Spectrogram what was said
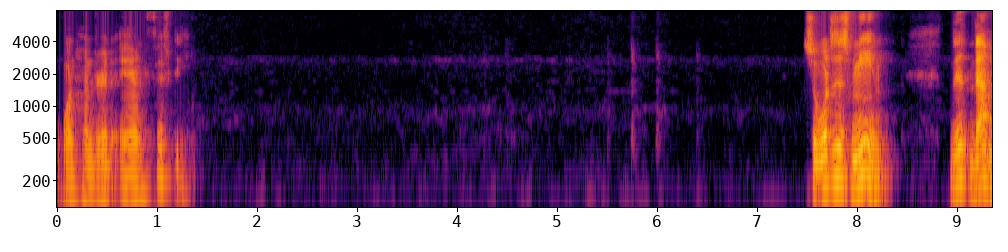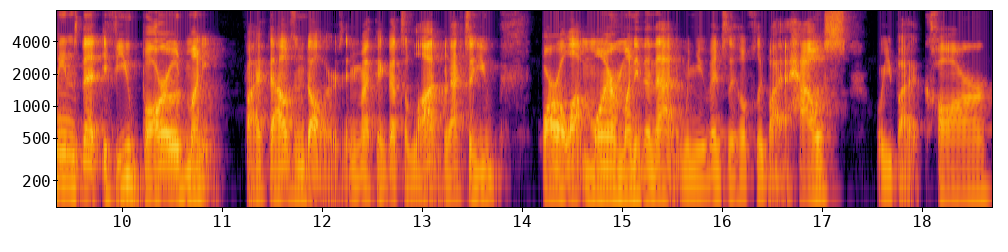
150. So what does this mean? That means that if you borrowed money, $5,000, and you might think that's a lot, but actually you borrow a lot more money than that when you eventually hopefully buy a house or you buy a car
